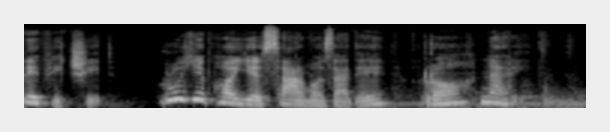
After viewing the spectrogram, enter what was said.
بپیچید. روی پای سرمازده راه نرید.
